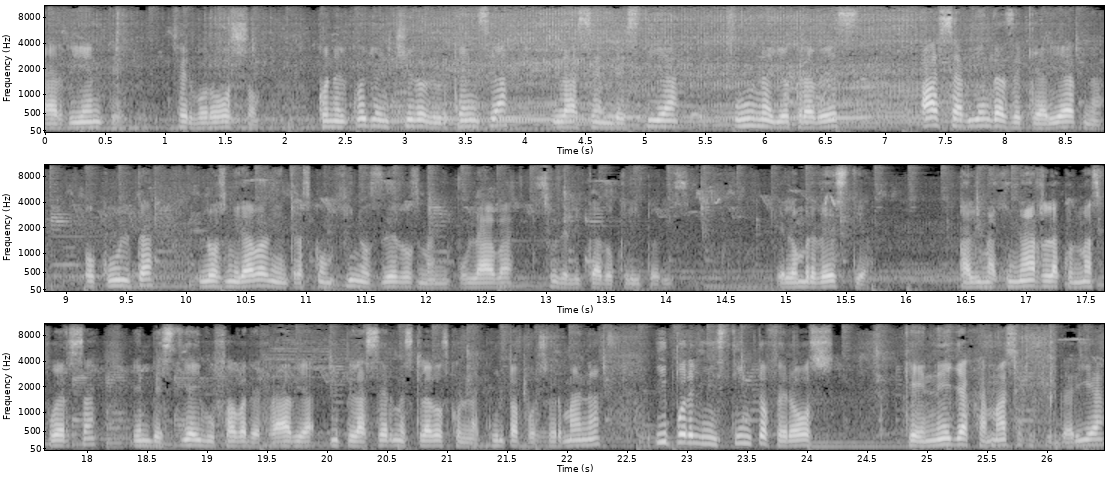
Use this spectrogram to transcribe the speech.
ardiente, fervoroso, con el cuello henchido de urgencia, las embestía una y otra vez, a sabiendas de que Ariadna, oculta, los miraba mientras con finos dedos manipulaba su delicado clítoris. El hombre bestia, al imaginarla con más fuerza, embestía y bufaba de rabia y placer mezclados con la culpa por su hermana y por el instinto feroz que en ella jamás ejecutaría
